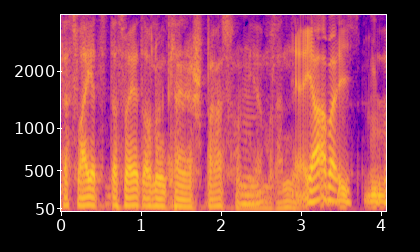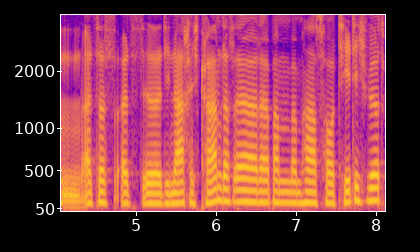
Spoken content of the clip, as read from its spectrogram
das war jetzt, das war jetzt auch nur ein kleiner Spaß von mhm. mir am Rande. Ja, ja, aber ich, als das, als äh, die Nachricht kam, dass er da beim, beim HSV tätig wird,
